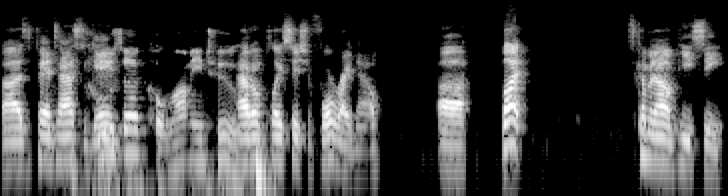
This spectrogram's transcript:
uh, is a fantastic game Yakuza Kiwami 2. out on PlayStation 4 right now. Uh, but it's coming out on PC.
